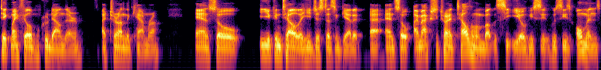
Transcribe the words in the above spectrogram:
take my film crew down there. I turn on the camera. And so you can tell that he just doesn't get it. And so I'm actually trying to tell him about the CEO who, see, who sees omens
